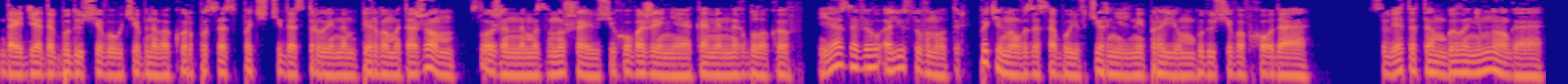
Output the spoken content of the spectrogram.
Дойдя до будущего учебного корпуса с почти достроенным первым этажом, сложенным из внушающих уважения каменных блоков, я завел Алису внутрь, потянув за собой в чернильный проем будущего входа. Света там было немного,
